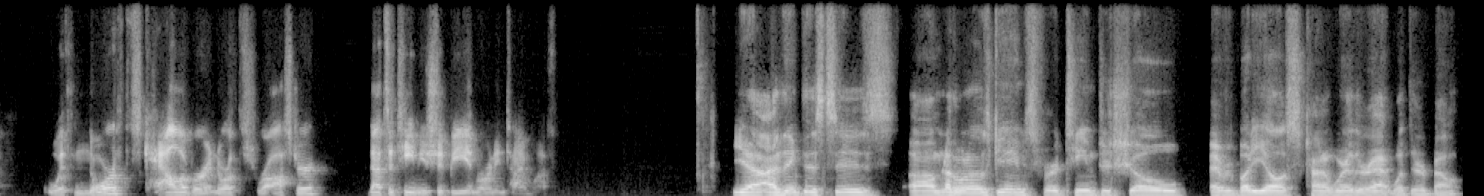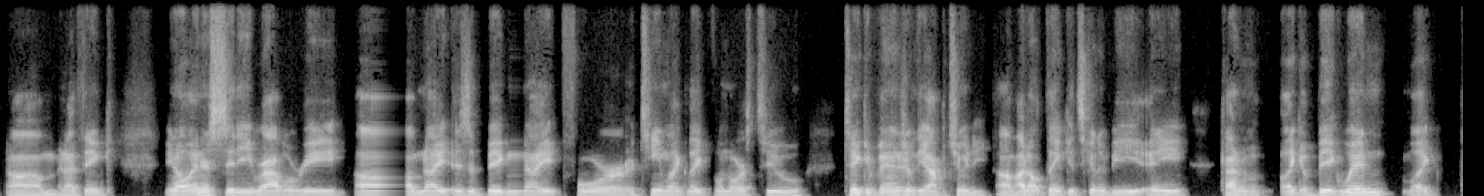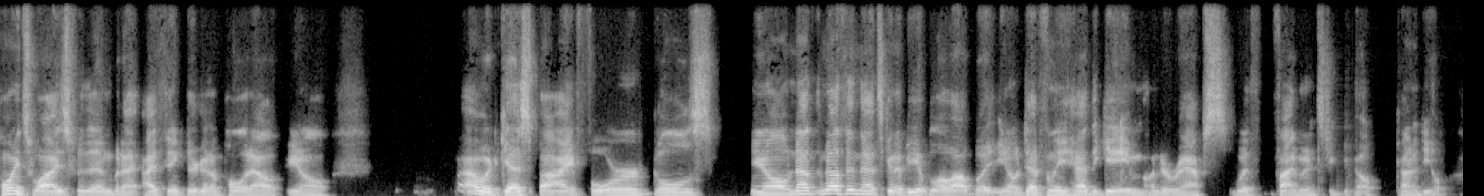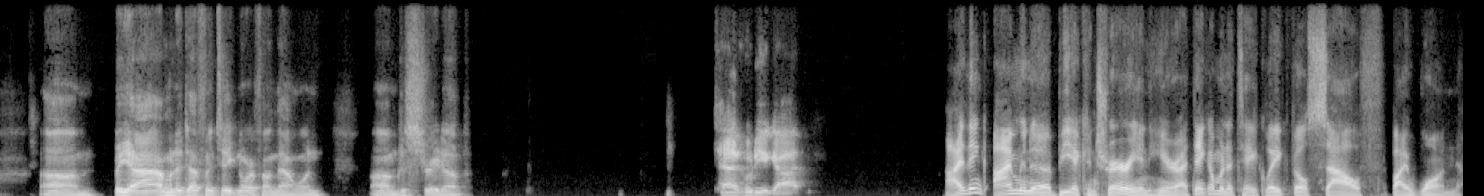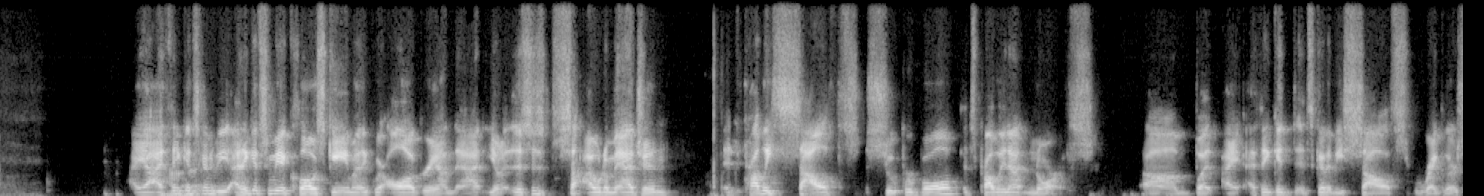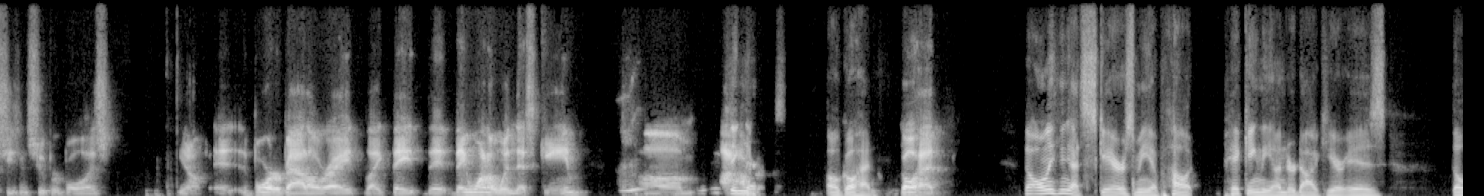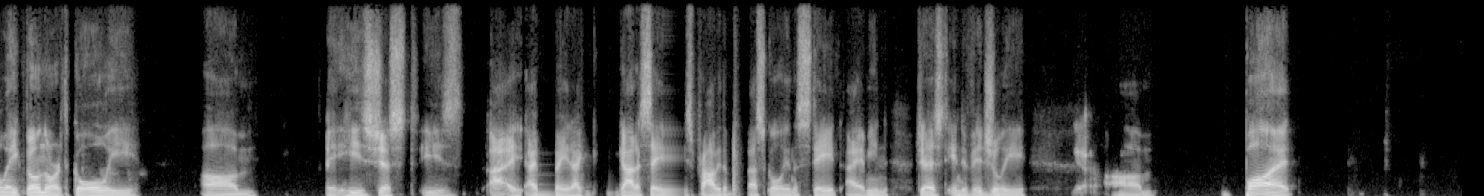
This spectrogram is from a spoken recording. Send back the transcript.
with North's caliber and North's roster, that's a team you should be in running time with. Yeah, I think this is um, another one of those games for a team to show everybody else kind of where they're at, what they're about. Um, and I think, you know, inner city rivalry um, night is a big night for a team like Lakeville North to take advantage of the opportunity. Um, I don't think it's going to be any kind of like a big win, like points wise for them, but I, I think they're going to pull it out, you know, I would guess by four goals, you know, not nothing that's going to be a blowout, but you know, definitely had the game under wraps with five minutes to go, kind of deal. Um, but yeah, I'm going to definitely take North on that one, um, just straight up. Ted, who do you got? I think I'm going to be a contrarian here. I think I'm going to take Lakeville South by one. Yeah, I think it's going to be. I think it's going to be a close game. I think we're all agree on that. You know, this is. I would imagine it's probably South's Super Bowl. It's probably not North's, um, but I, I think it, it's going to be South's regular season Super Bowl. Is you know, border battle, right? Like they they they want to win this game. Um, that, oh, go ahead. Go ahead. The only thing that scares me about picking the underdog here is the Lakeville North goalie um, he's just he's I I mean I gotta say he's probably the best goalie in the state. I mean just individually, yeah. Um, but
